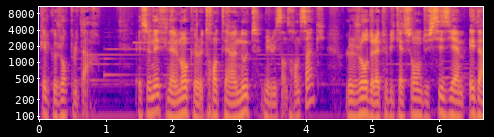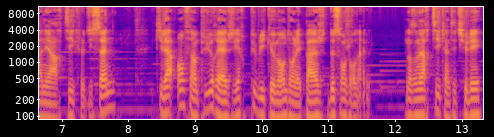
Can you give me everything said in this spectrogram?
quelques jours plus tard. Et ce n'est finalement que le 31 août 1835, le jour de la publication du sixième et dernier article du Sun, qu'il a enfin pu réagir publiquement dans les pages de son journal. Dans un article intitulé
